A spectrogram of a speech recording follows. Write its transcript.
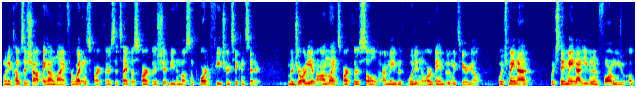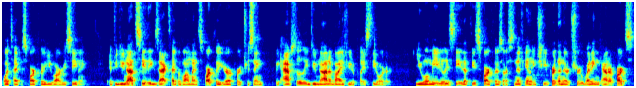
When it comes to shopping online for wedding sparklers, the type of sparkler should be the most important feature to consider. Majority of online sparklers sold are made with wooden or bamboo material, which may not which they may not even inform you of what type of sparkler you are receiving. If you do not see the exact type of online sparkler you are purchasing, we absolutely do not advise you to place the order. You will immediately see that these sparklers are significantly cheaper than their true wedding counterparts,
